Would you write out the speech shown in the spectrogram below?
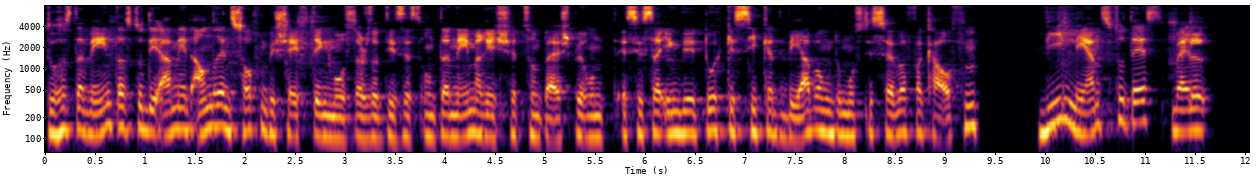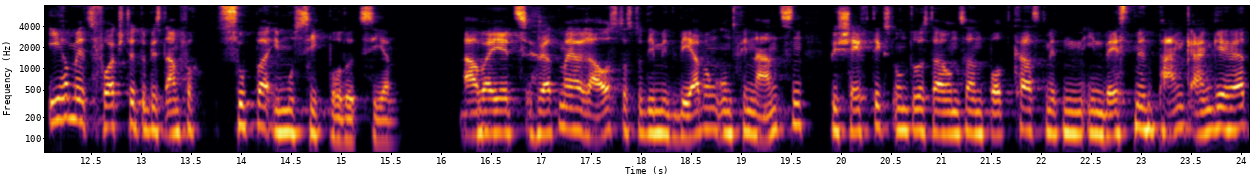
Du hast erwähnt, dass du dich auch mit anderen Sachen beschäftigen musst, also dieses Unternehmerische zum Beispiel. Und es ist ja irgendwie durchgesickert Werbung, du musst dich selber verkaufen. Wie lernst du das? Weil ich habe mir jetzt vorgestellt, du bist einfach super im Musikproduzieren. Aber jetzt hört man ja raus, dass du dich mit Werbung und Finanzen beschäftigst und du hast da unseren Podcast mit dem Investment Punk angehört.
